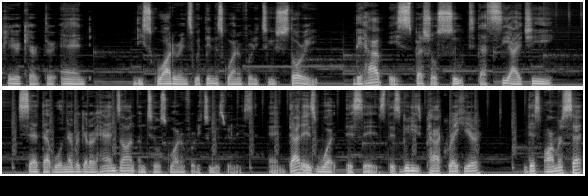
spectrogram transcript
player character and the squadrons within the Squadron 42 story they have a special suit that CIG said that we'll never get our hands on until Squadron 42 is released. And that is what this is. This goodies pack right here, this armor set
